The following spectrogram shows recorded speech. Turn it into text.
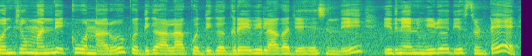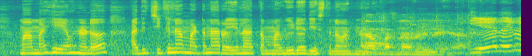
కొంచెం మంది ఎక్కువ ఉన్నారు కొద్దిగా అలా కొద్దిగా గ్రేవీ లాగా చేసేసింది. ఇది నేను వీడియో తీస్తుంటే మా మహి ఏమన్నాడో అది చికెనా మటనా రొయ్యలా తమ్మ వీడియో తీస్తున్నాం అంటున్నాడు. ఏదైనా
